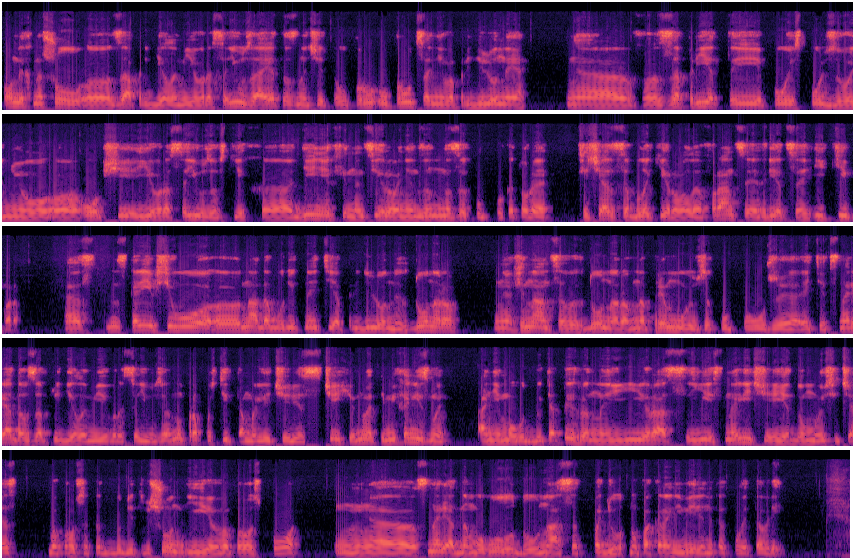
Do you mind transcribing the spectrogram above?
Он их нашел за пределами Евросоюза, а это значит упрутся они в определенные запреты по использованию общеевросоюзовских денег финансирования на закупку, которое сейчас заблокировала Франция, Греция и Кипр. Э, скорее всего, э, надо будет найти определенных доноров, э, финансовых доноров напрямую закупку уже этих снарядов за пределами Евросоюза, ну, пропустить там или через Чехию. Ну, эти механизмы, они могут быть отыграны. И раз есть наличие, я думаю, сейчас вопрос этот будет решен. И вопрос по снарядному голоду у нас отпадет, ну, по крайней мере, на какое-то время.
